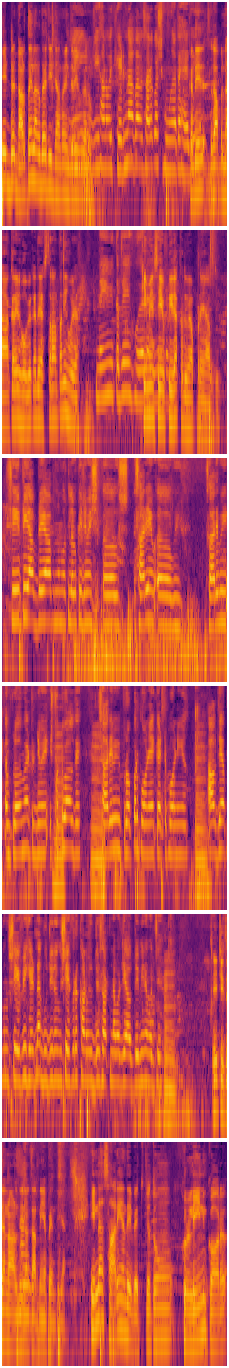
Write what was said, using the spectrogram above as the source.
ਇਹ ਡ- ਡਰ ਤਾਂ ਨਹੀਂ ਲੱਗਦਾ ਇਹ ਚੀਜ਼ਾਂ ਤੋਂ ਇੰਜਰੀ ਵਗੈਰਾ? ਨਹੀਂ ਜੀ ਹੁਣ ਉਹ ਖੇਡਣਾ ਤਾਂ ਸਾਰਾ ਕੁਝ ਹੋਣਾ ਤਾਂ ਹੈਗਾ ਹੀ ਕਦੇ ਰੱਬ ਨਾ ਕਰੇ ਹੋਵੇ ਕਦੇ ਇਸ ਤਰ੍ਹਾਂ ਤਾਂ ਨਹੀਂ ਹੋਇਆ? ਨਹੀਂ ਵੀ ਕਦੇ ਹੋਇਆ ਕਿਵੇਂ ਸੇਫਟੀ ਰੱਖਦੇ ਹੋ ਆਪਣੇ ਆਪ ਦੀ? ਸੇਫਟੀ ਆਪਦੇ ਆਪ ਨੂੰ ਮਤਲਬ ਕਿ ਜਿਵੇਂ ਸ਼- ਅਹ ਸ- ਸਾਰੇ ਅਹ ਵੀ ਸਾਰੇ ਵੀ EMPLOYMENT ਜਿਵੇਂ ਫੁੱਟਬਾਲ ਦੇ ਹੂੰ। ਸਾਰੇ ਵੀ ਪ੍ਰੋਪਰ ਪਾਉਣੇ ਆ ਕਿੱਟ ਪਾਉਣੀ ਆ। ਹੂੰ। ਆਪਦੇ ਆਪ ਨੂੰ ਸੇਫ ਹੀ ਖੇਡਣਾ ਦੂਜੀ ਨੂੰ ਵੀ ਸੇਫ ਰੱਖਣਾ ਵੀ ਦੂਜੀ ਸੱਟ ਨਾ ਵੱਜੇ ਆਪਦੇ ਵੀ ਨਾ ਵੱਜੇ। ਹੂੰ। ਇਹ ਚੀਜ਼ਾਂ ਨਾਲ ਦੀ ਨਾਲ ਕਰਨੀਆਂ ਪੈਂਦੀਆਂ। ਇਹਨਾਂ ਸਾਰਿਆਂ ਦੇ ਵਿੱਚ ਜਦੋਂ ਗੁਰਲੀਨ ਕੌਰ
